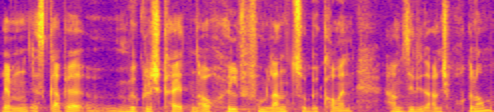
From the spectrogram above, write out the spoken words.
Ähm, es gab ja Möglichkeiten, auch Hilfe vom Land zu bekommen. Haben Sie den Anspruch genommen?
